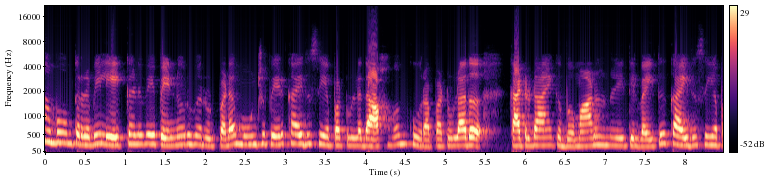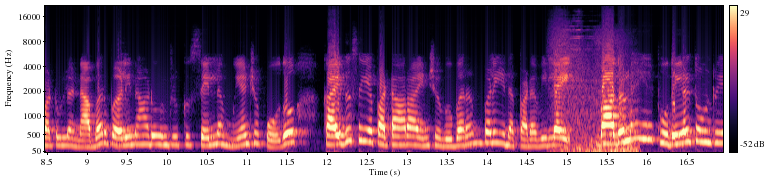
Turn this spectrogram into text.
சம்பவம் தொடர்பில் ஏற்கனவே பெண்ணொருவர் உட்பட மூன்று பேர் கைது செய்யப்பட்டுள்ளதாகவும் கூறப்பட்டுள்ளது. கட்டுநாயக்க விமான நிலையத்தில் வைத்து கைது செய்யப்பட்டுள்ள நபர் வெளிநாடு ஒன்றுக்கு செல்ல முயன்ற போது கைது செய்யப்பட்டாரா என்ற விவரம் வெளியிடப்படவில்லை. பதுளையில் புதையல் தோன்றிய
